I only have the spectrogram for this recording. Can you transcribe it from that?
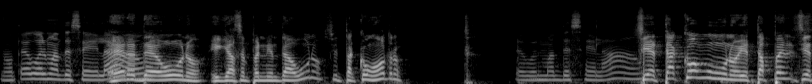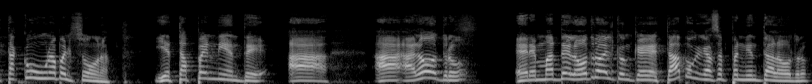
No te duermas de ese lado. eres de uno. ¿Y qué haces pendiente a uno si estás con otro? Te duermas de ese lado. Si estás con uno y estás pen- si estás con una persona y estás pendiente a, a- al otro, eres más del otro del con que estás porque ¿qué haces pendiente al otro.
